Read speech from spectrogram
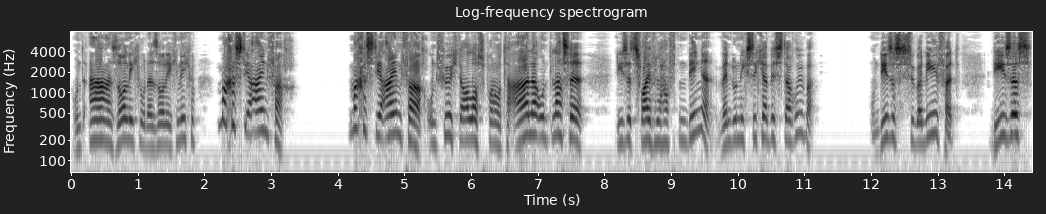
und ah, soll ich oder soll ich nicht. Mach es dir einfach. Mach es dir einfach und fürchte Allah subhanahu wa ta'ala und lasse diese zweifelhaften Dinge, wenn du nicht sicher bist darüber. Und dieses ist überliefert. Dieses,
